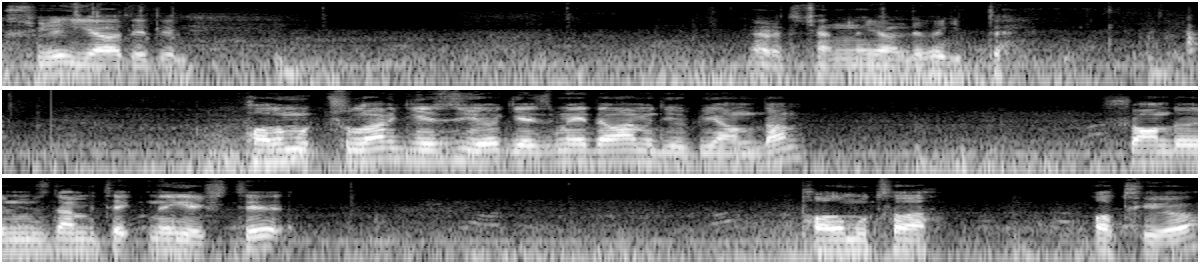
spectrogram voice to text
suya iade edelim. Evet kendine geldi ve gitti. Palamutçular geziyor. Gezmeye devam ediyor bir yandan. Şu anda önümüzden bir tekne geçti. Palamuta atıyor.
